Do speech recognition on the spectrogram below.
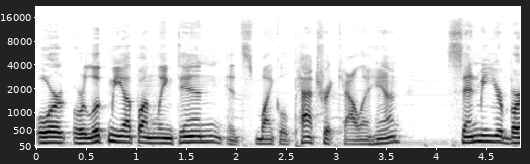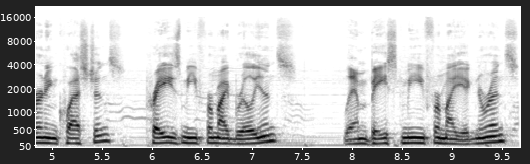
Or, or look me up on LinkedIn. It's Michael Patrick Callahan. Send me your burning questions. Praise me for my brilliance. Lambaste me for my ignorance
